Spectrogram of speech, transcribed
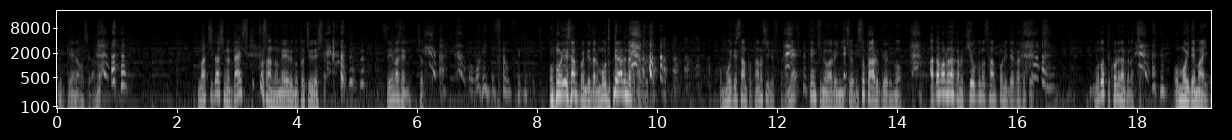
余計なお世話ね町田市の大好きっ子さんのメールの途中でしたすみませんね。ちょっ 思い出散歩に出てと思い出散歩に出たら戻れられなくなっちゃった。思い出散歩楽しいですからね。天気の悪い日曜日外歩くよりも頭の中の記憶の散歩に出かけて戻ってこれなくなっちゃう。思い出迷子。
